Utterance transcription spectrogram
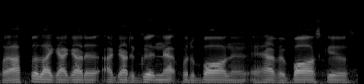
but I feel like I got a, I got a good knack for the ball and, and having ball skills.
